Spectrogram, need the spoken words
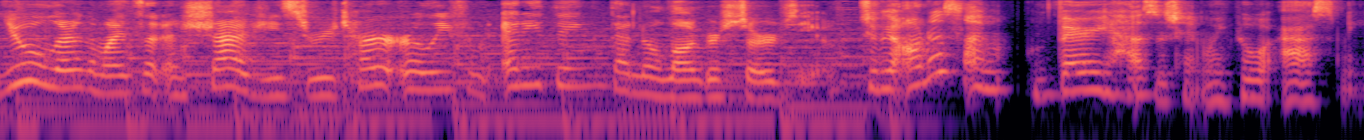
You will learn the mindset and strategies to retire early from anything that no longer serves you. To be honest, I'm very hesitant when people ask me,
